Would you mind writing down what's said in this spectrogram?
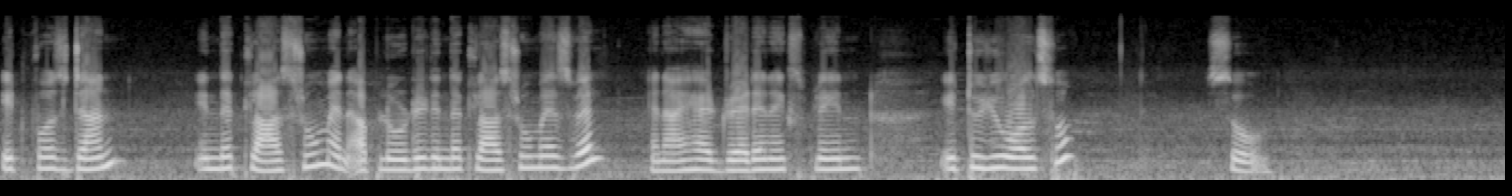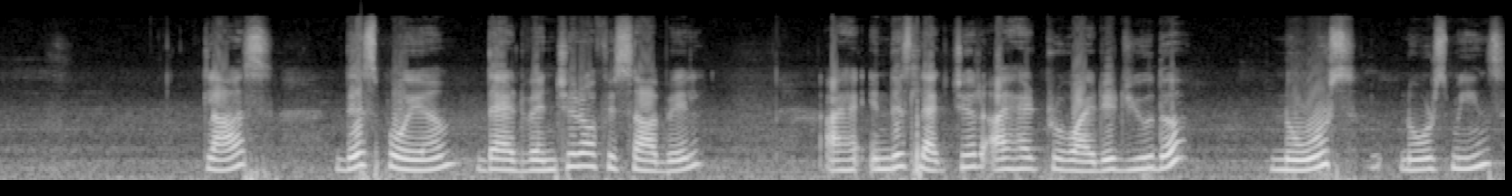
It was done in the classroom and uploaded in the classroom as well, and I had read and explained it to you also. So, class this poem, The Adventure of Isabel, I, in this lecture I had provided you the notes. Notes means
